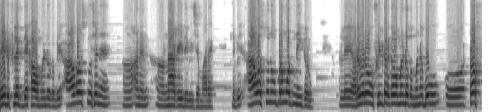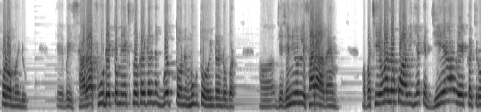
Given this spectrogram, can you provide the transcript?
રેડ ફ્લેગ દેખાવા માંડ્યો કે ભાઈ આ વસ્તુ છે ને આને ના કહી દેવી છે મારે. કે ભાઈ આ વસ્તુને હું પ્રમોટ નહીં કરું. એટલે હરવેર હું ફિલ્ટર કરવા માંડ્યો તો મને બહુ ટફ પડવા માંડ્યું. કે ભાઈ સારા ફૂડ એક તો મેં એક્સપ્લોર કરી કરીને ગોતતો અને મૂકતો ઇન્ટરનેટ ઉપર. જે જેન્યુઅનલી સારા હતા એમ. પછી એવા લોકો આવી ગયા કે જે આવે કચરો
